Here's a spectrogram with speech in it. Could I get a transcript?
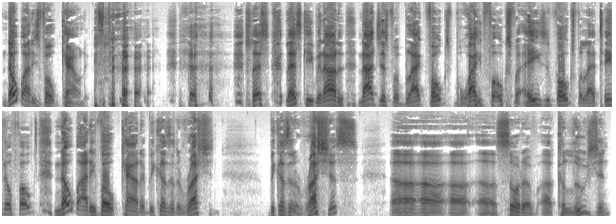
nobody's vote counted. let's let's keep it honest. Not just for black folks, for white folks, for Asian folks, for Latino folks. Nobody vote counted because of the Russian because of the Russia's uh, uh, uh, uh, sort of uh, collusion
